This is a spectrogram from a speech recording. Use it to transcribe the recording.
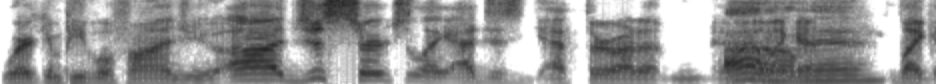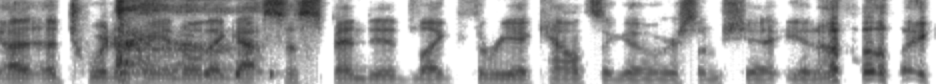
where can people find you? Uh just search like I just I throw out a don't like a like a, a Twitter handle that got suspended like three accounts ago or some shit, you know? like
